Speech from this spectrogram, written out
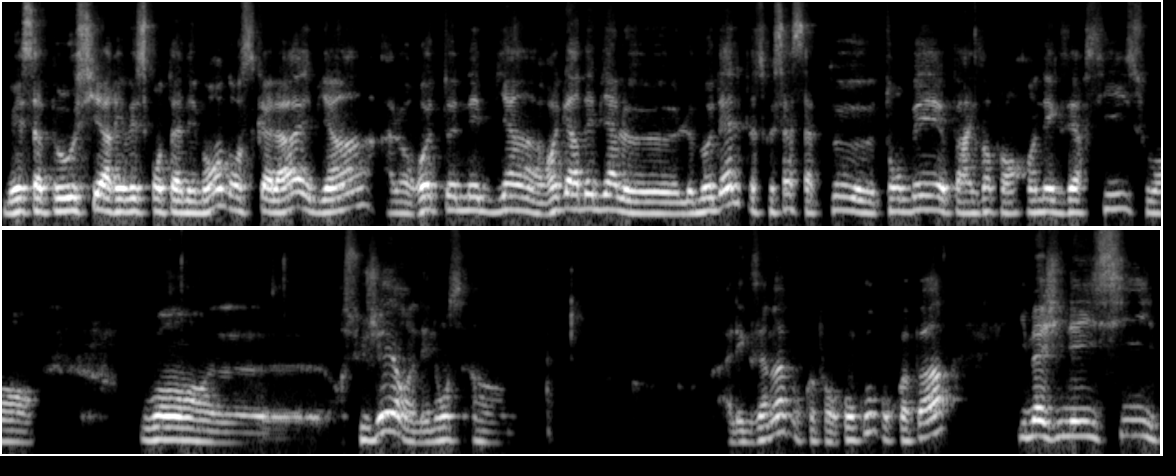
mais ça peut aussi arriver spontanément. Dans ce cas-là, eh bien, alors retenez bien, regardez bien le, le modèle, parce que ça, ça peut tomber, par exemple, en, en exercice ou en, en, euh, en sujet, en énonce, en- à l'examen, pourquoi pas, au concours, pourquoi pas. Imaginez ici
